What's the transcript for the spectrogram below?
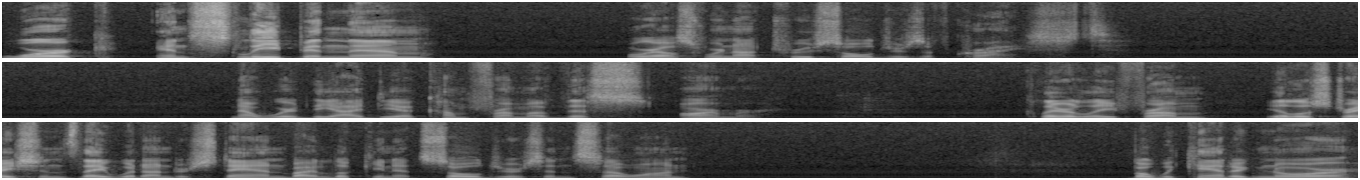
work, and sleep in them, or else we're not true soldiers of Christ. Now, where'd the idea come from of this armor? Clearly, from illustrations they would understand by looking at soldiers and so on. But we can't ignore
